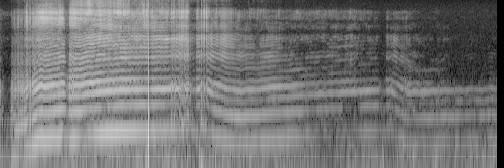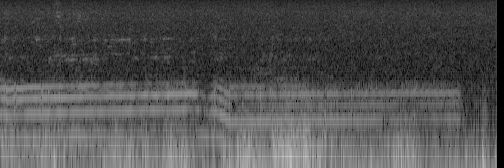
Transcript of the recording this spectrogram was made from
Bye.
